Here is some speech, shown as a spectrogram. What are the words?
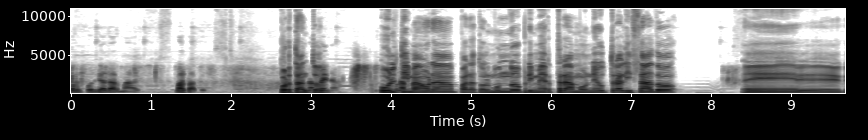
pues nos podría dar más, más datos. Por tanto, última hora para todo el mundo, primer tramo neutralizado. eh,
